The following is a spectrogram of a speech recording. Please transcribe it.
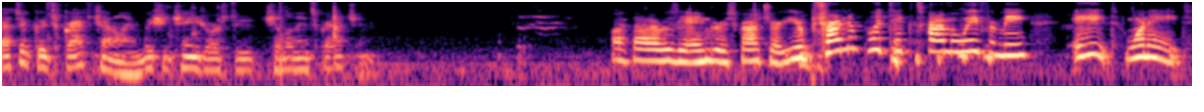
That's a good scratch channel channeling. We should change yours to chilling and scratching. Oh, I thought I was the angry scratcher. You're trying to put take time away from me. Eight. One eight.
